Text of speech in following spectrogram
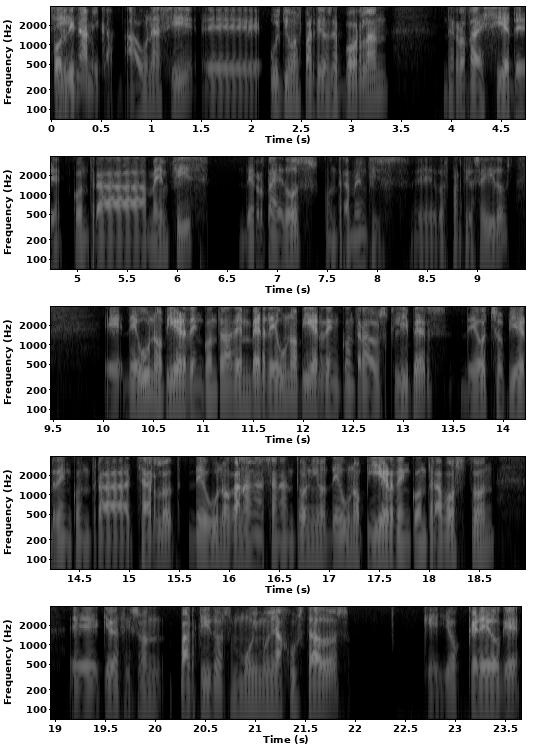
por dinámica. Aún así, eh, últimos partidos de Portland, derrota de 7 contra Memphis, derrota de 2 contra Memphis, eh, dos partidos seguidos. Eh, de 1 pierden contra Denver, de 1 pierden contra los Clippers, de 8 pierden contra Charlotte, de 1 ganan a San Antonio, de 1 pierden contra Boston. quiero decir, son partidos muy, muy ajustados que yo creo que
